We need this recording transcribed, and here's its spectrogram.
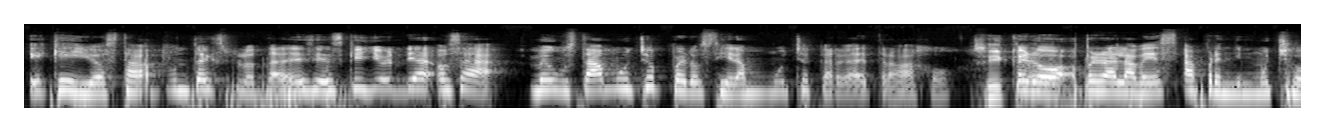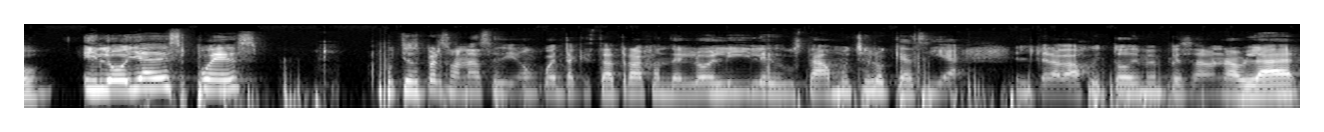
que yo estaba a punto de explotar. Decía, es que yo ya, o sea, me gustaba mucho, pero sí era mucha carga de trabajo. Sí, Pero, claro. pero a la vez aprendí mucho. Y luego ya después, muchas personas se dieron cuenta que estaba trabajando en Loli y les gustaba mucho lo que hacía, el trabajo y todo, y me empezaron a hablar.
